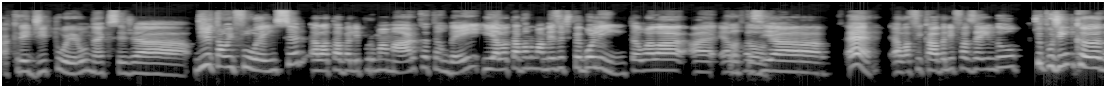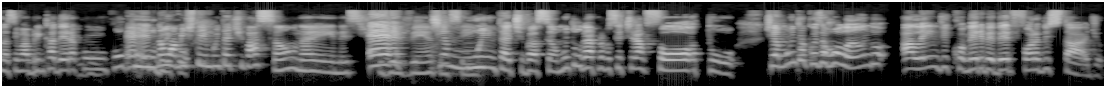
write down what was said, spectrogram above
acredito eu, né, que seja digital influencer. Ela estava ali por uma marca também e ela estava numa mesa de pebolim. Então ela ela fazia, é, ela ficava ali fazendo tipo gincana, assim, uma brincadeira com, uhum. com o é, público. Normalmente tem muita ativação, né, nesse tipo é, de evento. Tinha assim. muita ativação, muito lugar para você tirar foto. Tinha muita coisa rolando além de comer e beber fora do estádio.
